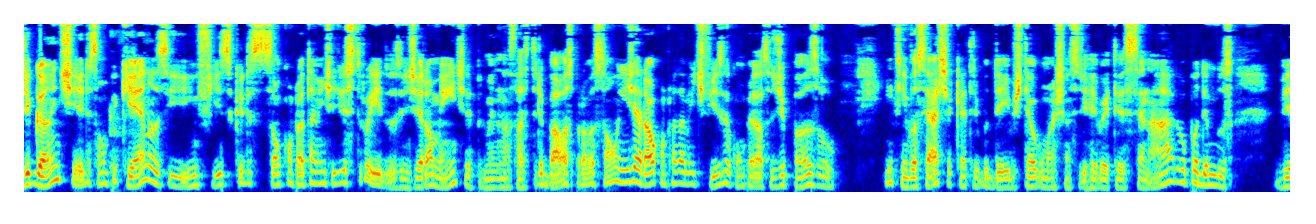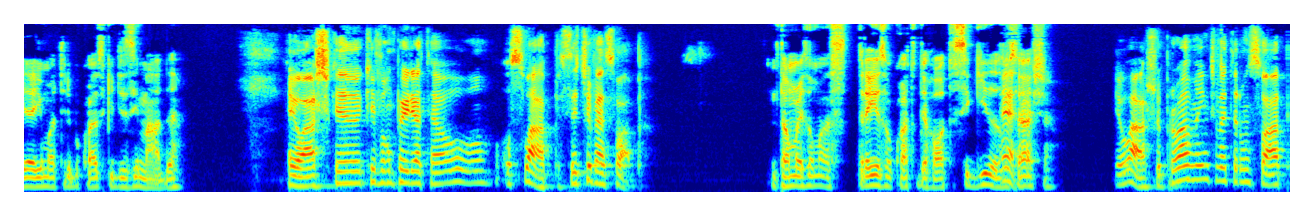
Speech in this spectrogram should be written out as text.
gigante, eles são pequenos e em física eles são completamente destruídos. E geralmente, pelo menos na fase tribal, as provas são em geral completamente físicas, com um pedaço de puzzle. Enfim, você acha que a tribo David tem alguma chance de reverter esse cenário ou podemos ver aí uma tribo quase que dizimada? Eu acho que, que vão perder até o, o swap, se tiver swap. Então mais umas três ou quatro derrotas seguidas, é, você acha? Eu acho. Provavelmente vai ter um swap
